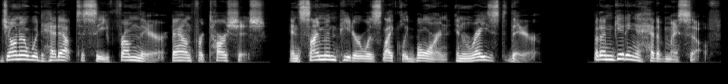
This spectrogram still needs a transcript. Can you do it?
Jonah would head out to sea from there, bound for Tarshish, and Simon Peter was likely born and raised there. But I'm getting ahead of myself.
